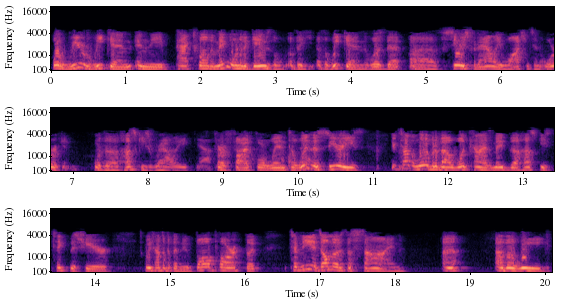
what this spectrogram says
what a weird weekend in the Pac-12, and maybe one of the games of the of the weekend was that uh, series finale, Washington Oregon, where the Huskies rally yeah. for a five-four win to win the series. You've talked a little bit about what kind of has made the Huskies tick this year. We talked about the new ballpark, but to me, it's almost a sign uh, of a league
